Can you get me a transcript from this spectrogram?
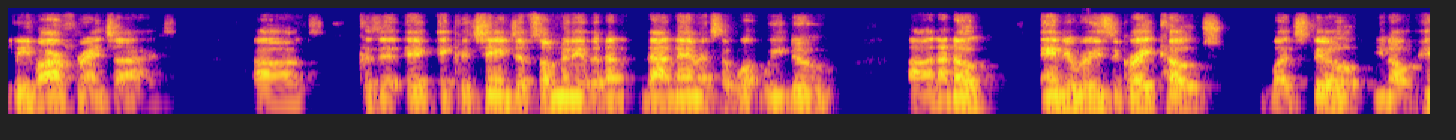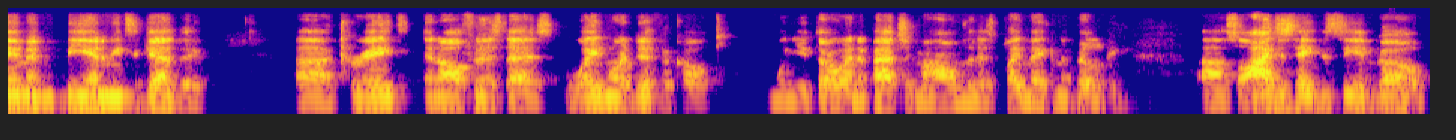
leave our franchise because uh, it, it, it, could change up so many of the dynamics of what we do. Uh, and I know Andy Reid's a great coach, but still, you know, him and Bieniemy together uh, create an offense that's way more difficult when you throw in the Patrick Mahomes and his playmaking ability. Uh, so I just hate to see him go.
